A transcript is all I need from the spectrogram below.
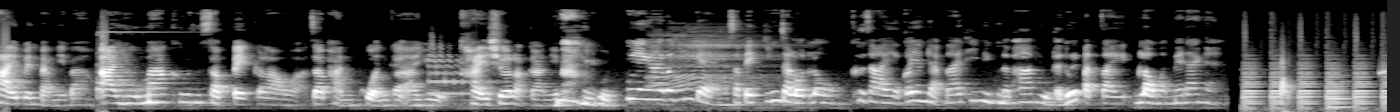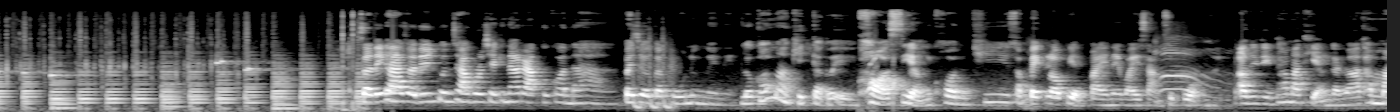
ใครเป็นแบบนี้บ้าง อายุมากขึ้นสเปคเราอะจะผันผวนกับอายุ ใครเชื่อหลักการนี้บ้างคุณพูดง่ายๆว่ายิ่งแก่สเปคยิ่งจะลดลง คือใจก็ยังอยากได้ที่มีคุณภาพอยู่แต่ด้วยปัจจัยเรามันไม่ได้ไง สวัสดีค่ะ สวัสดีคุณชาวโปรเชคที่น่ารักทุกคนนะคะ ไปเจอกระทู้หนึ่งในเน็ตแล้วก็มาคิดกับตัวเอง ขอเสียงคนที่สเปคเราเปลี่ยนไปในวัย 30บวกหน่อยเอาจริงๆ ถ้ามาเถียงกันว่าทำไม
